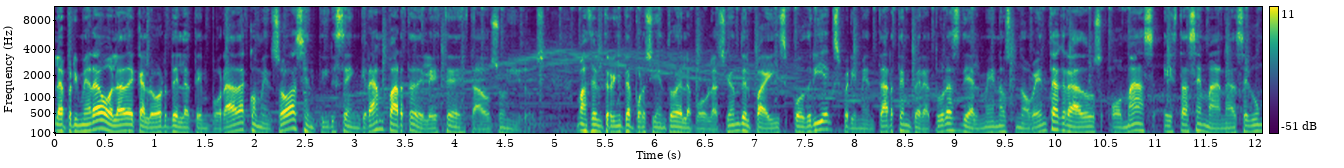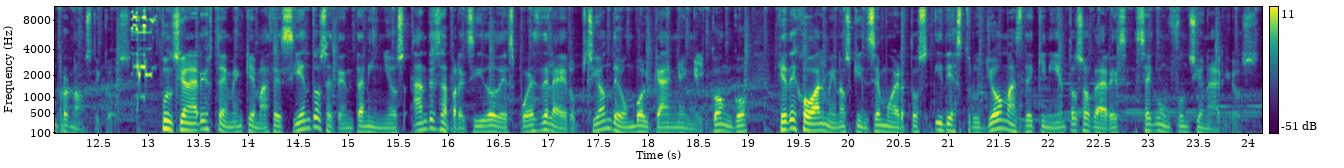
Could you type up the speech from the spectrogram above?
La primera ola de calor de la temporada comenzó a sentirse en gran parte del este de Estados Unidos. Más del 30% de la población del país podría experimentar temperaturas de al menos 90 grados o más esta semana según pronósticos. Funcionarios temen que más de 170 niños han desaparecido después de la erupción de un volcán en el Congo que dejó al menos 15 muertos y destruyó más de 500 hogares según funcionarios.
